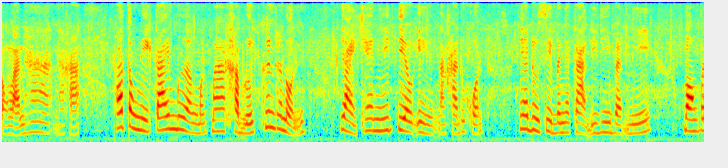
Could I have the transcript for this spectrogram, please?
2ล้าน5นะคะ เพราะตรงนี้ใกล้เมืองมากๆขับรถขึ้นถนนใหญ่แค่นิดเดียวเองนะคะ ทุกคนเนี่ยดูสิบรรยากาศดีๆ แบบนี้มองไป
